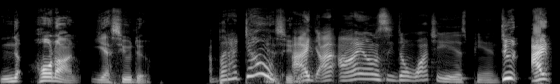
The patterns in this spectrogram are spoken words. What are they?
no, hold on. Yes, you do, But I don't. Yes, you do. I, I I honestly don't watch ESPN. dude. I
